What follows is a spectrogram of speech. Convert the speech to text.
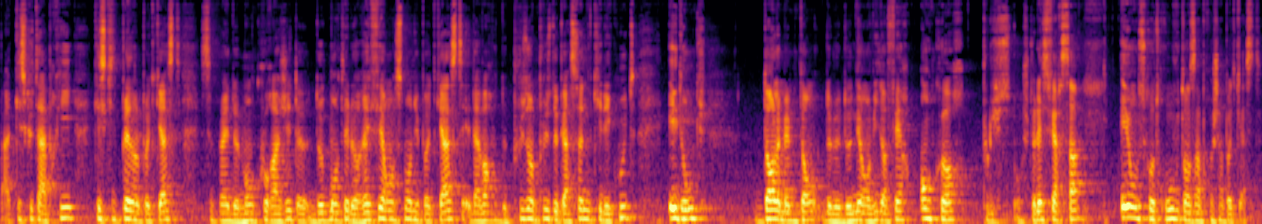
bah, qu'est-ce que tu as appris, qu'est-ce qui te plaît dans le podcast? Ça me permet de m'encourager, d'augmenter le référencement du podcast et d'avoir de plus en plus de personnes qui l'écoutent et donc dans le même temps de me donner envie d'en faire encore plus. Donc je te laisse faire ça et on se retrouve dans un prochain podcast.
